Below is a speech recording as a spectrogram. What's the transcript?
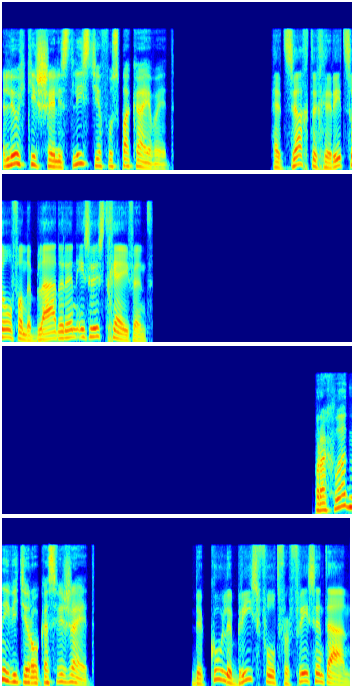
Легкий шелест листьев успокаивает. Het zachte geritsel van de bladeren is rustgevend. Прохладный ветерок освежает. De koele bries voelt verfrissend aan.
